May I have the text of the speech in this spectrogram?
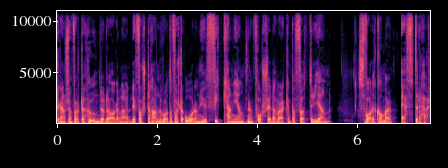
kanske de första hundra dagarna, det första halvåret, de första åren. Hur fick han egentligen Forsvedaverken på fötter igen? Svaret kommer efter det här.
